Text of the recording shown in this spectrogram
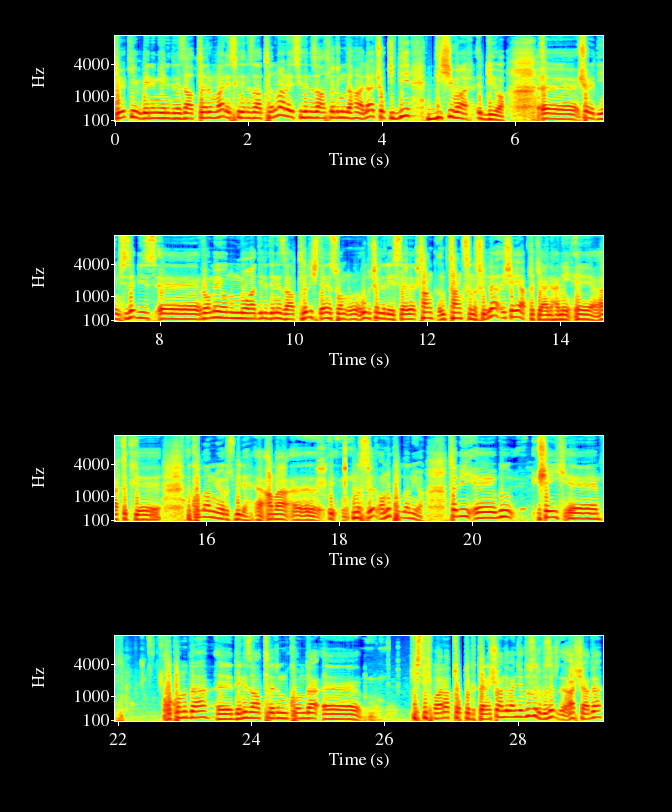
Diyor ki benim yeni denizaltılarım var, eski denizaltılarım var ve eski denizaltılarımın da hala çok ciddi dişi var diyor. E, şöyle diyeyim size biz e, Romeo'nun muadili denizaltıları işte en son Uluçali Reis'le ve tank, tank sınıfıyla şey yaptık yani hani e, artık e, kullanmıyoruz bile E, ama e, Mısır onu kullanıyor. Tabii e, bu şey e, o konuda e, denizaltıların konuda e, istihbarat topladıklarını şu anda bence vızır vızır aşağıda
